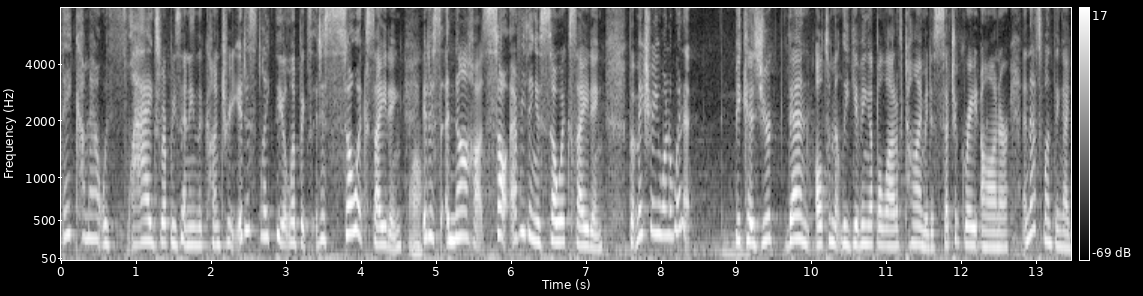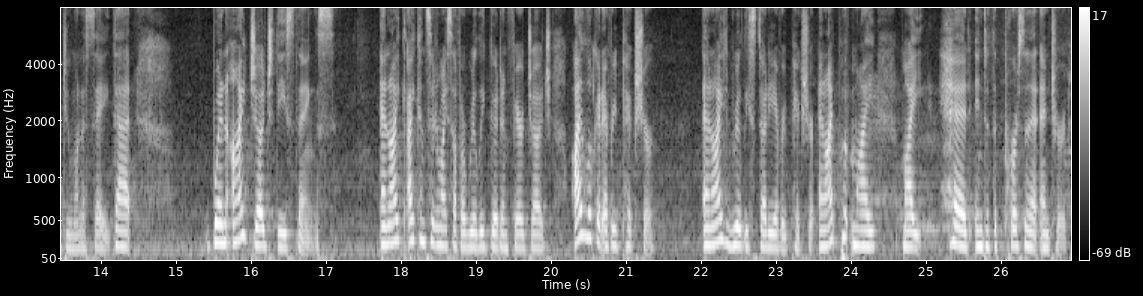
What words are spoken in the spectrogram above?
they come out with flags representing the country. It is like the Olympics. It is so exciting. Wow. It is Naha. So everything is so exciting. But make sure you want to win it. Mm-hmm. Because you're then ultimately giving up a lot of time. It is such a great honor. And that's one thing I do want to say that when I judge these things, and I, I consider myself a really good and fair judge, I look at every picture and I really study every picture. And I put my, my head into the person that entered,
